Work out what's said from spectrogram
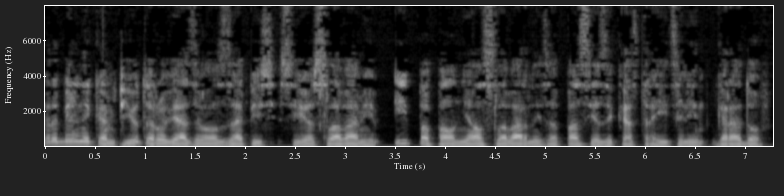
Корабельный компьютер увязывал запись с ее словами и пополнял словарный запас языка строителей городов.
